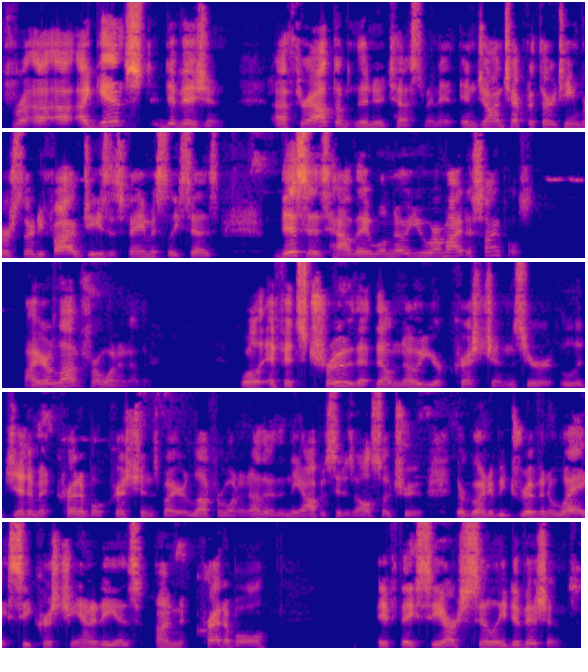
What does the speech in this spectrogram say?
for, uh, uh, against division uh, throughout the, the, New Testament. In John chapter 13, verse 35, Jesus famously says, This is how they will know you are my disciples, by your love for one another. Well, if it's true that they'll know you're Christians, you're legitimate, credible Christians by your love for one another, then the opposite is also true. They're going to be driven away, see Christianity as uncredible if they see our silly divisions.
